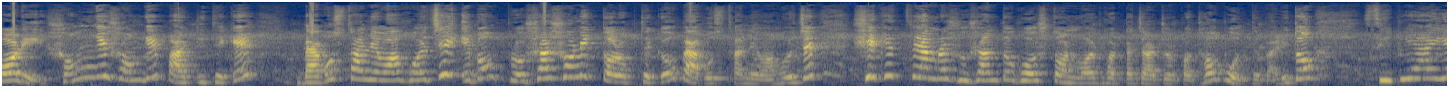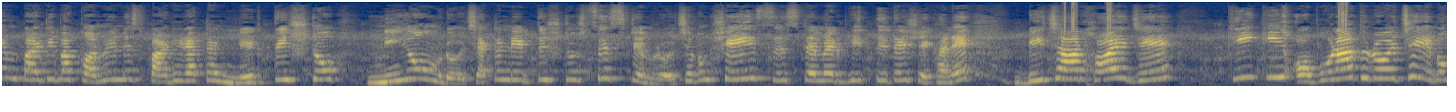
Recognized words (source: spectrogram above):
পরে সঙ্গে সঙ্গে পার্টি থেকে ব্যবস্থা নেওয়া হয়েছে এবং প্রশাসনিক তরফ থেকেও ব্যবস্থা নেওয়া হয়েছে। সেক্ষেত্রে আমরা সুশান্ত ঘোষ, তন্ময় ভট্টাচার্যর কথাও বলতে পারি। তো সিপিআইএম পার্টি বা কমিউনিস্ট পার্টির একটা নির্দিষ্ট নিয়ম রয়েছে, একটা নির্দিষ্ট সিস্টেম রয়েছে এবং সেই সিস্টেমের ভিত্তিতে সেখানে বিচার হয় যে কি কি অপরাধ রয়েছে এবং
